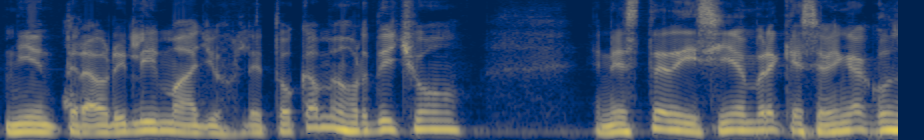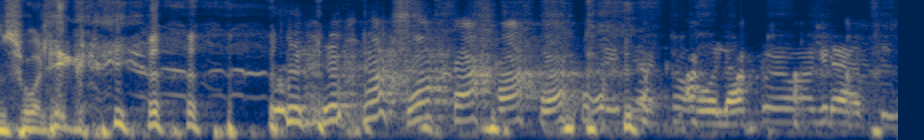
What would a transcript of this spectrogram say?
Ni entre abril y mayo. Le toca, mejor dicho, en este diciembre que se venga con su alegría. Se acabó la prueba gratis.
